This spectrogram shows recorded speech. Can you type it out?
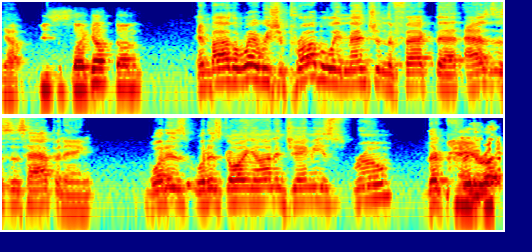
Yep. He's just like, yep, done. And by the way, we should probably mention the fact that as this is happening, what is what is going on in Jamie's room? The yeah, creature right.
